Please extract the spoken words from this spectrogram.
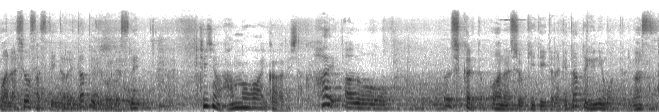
お話をさせていただいたというところですね。知事の反応はいかがでしたか？はい、あのしっかりとお話を聞いていただけたというふうに思っております。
